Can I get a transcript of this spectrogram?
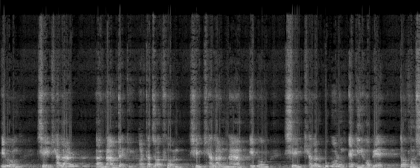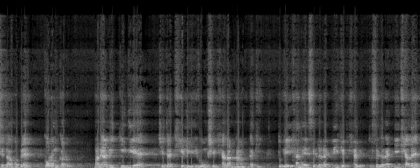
এবং সেই খেলার নামটা কি? অর্থাৎ যখন সেই খেলার নাম এবং সেই খেলার উপকরণ একই হবে, তখন সেটা হবে করম করণকারক মানে আমি কি দিয়ে সেটা খেলি এবং সেই খেলার নামটা কি? তো এইখানে ছেলেরা ক্রিকেট খেলে। তো ছেলেরা কি খেলে?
